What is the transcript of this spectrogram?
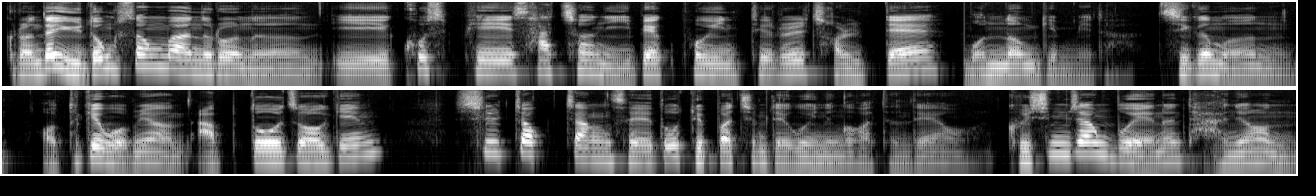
그런데 유동성만으로는 이 코스피 4200포인트를 절대 못 넘깁니다. 지금은 어떻게 보면 압도적인 실적 장세도 뒷받침되고 있는 것 같은데요. 그 심장부에는 단연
